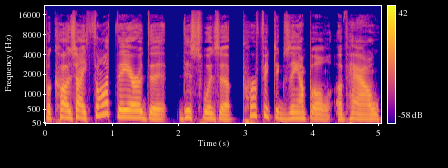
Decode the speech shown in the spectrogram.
because I thought there that this was a perfect example of how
